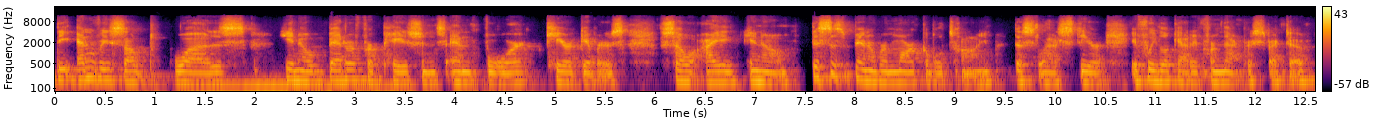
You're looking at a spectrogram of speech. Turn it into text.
the end result was you know better for patients and for caregivers. So i you know this has been a remarkable time this last year if we look at it from that perspective.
